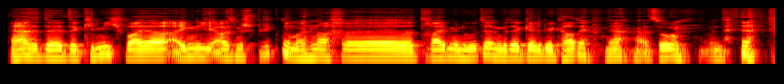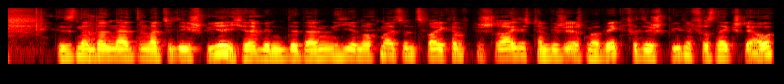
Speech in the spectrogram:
ja, der, der Kimmich war ja eigentlich aus dem Spiel genommen nach äh, drei Minuten mit der gelben Karte. Ja, also, und das ist dann, dann natürlich schwierig. Wenn du dann hier nochmal so einen Zweikampf bestreitest, dann bist du erstmal weg für das Spiel und fürs nächste auch.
